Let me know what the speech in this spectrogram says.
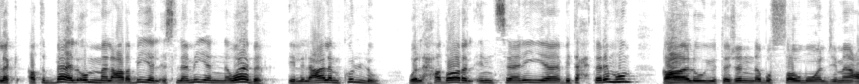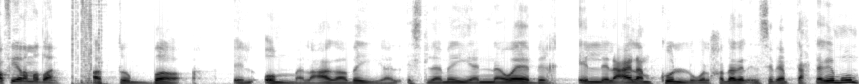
لك أطباء الأمة العربية الإسلامية النوابغ اللي العالم كله والحضارة الإنسانية بتحترمهم قالوا يتجنب الصوم والجماع في رمضان. أطباء الأمة العربية الإسلامية النوابغ اللي العالم كله والحضارة الإنسانية بتحترمهم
